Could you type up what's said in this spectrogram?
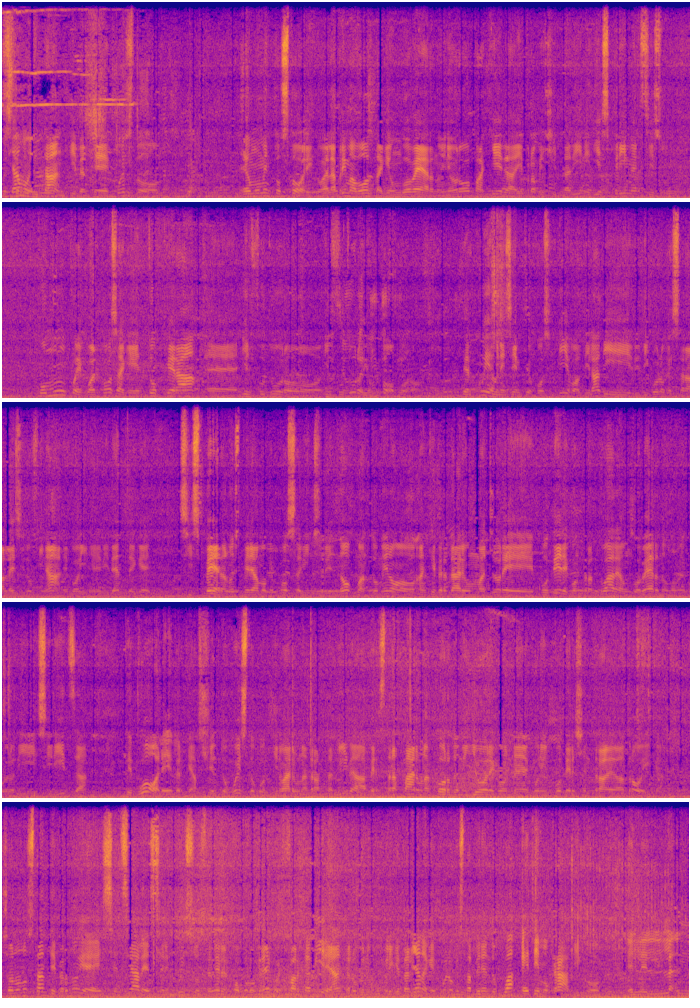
Siamo in tanti perché questo è un momento storico, è la prima volta che un governo in Europa chiede ai propri cittadini di esprimersi su comunque qualcosa che toccherà eh, il, futuro, il futuro di un popolo. Per cui è un esempio positivo, al di là di, di quello che sarà l'esito finale, poi è evidente che si spera, noi speriamo che possa vincere il no, quantomeno anche per dare un maggiore potere contrattuale a un governo come quello di Siriza che vuole, perché ha scelto questo, continuare una trattativa per strappare un accordo migliore con, con il potere centrale della Troica. Ciò nonostante per noi è essenziale essere qui, sostenere il popolo greco e far capire anche all'opinione pubblica italiana che quello che sta avvenendo qua è democratico. Le,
